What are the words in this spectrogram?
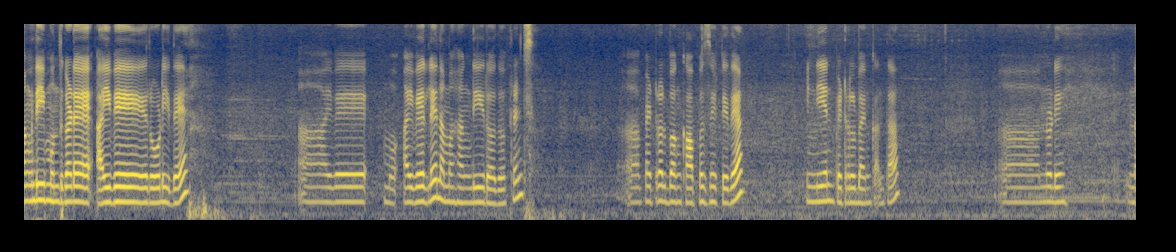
ಅಂಗಡಿ ಮುಂದ್ಗಡೆ ಹೈವೇ ರೋಡ್ ಇದೆ. ಹೈವೇ ಹೈವೇಲ್ಲೇ ನಮ್ಮ ಅಂಗಡಿ ಇರೋದು ಫ್ರೆಂಡ್ಸ್. ಪೆಟ್ರೋಲ್ ಬಂಕ್ ಆಪೋಸಿಟ್ ಇದೆ. ಇಂಡಿಯನ್ ಪೆಟ್ರೋಲ್ ಬ್ಯಾಂಕ್ ಅಂತ. ನೋಡಿ, ನ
